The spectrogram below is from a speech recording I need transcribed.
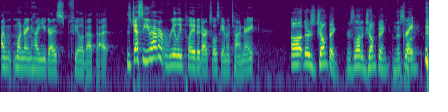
I'm wondering how you guys feel about that. 'Cause Jesse, you haven't really played a Dark Souls game a ton, right? Uh, there's jumping. There's a lot of jumping in this Great. one.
